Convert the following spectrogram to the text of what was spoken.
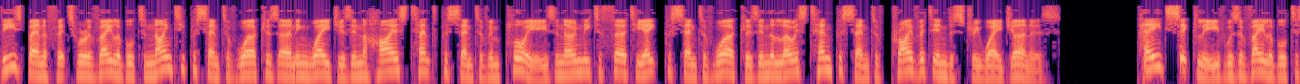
These benefits were available to 90% of workers earning wages in the highest 10th percent of employees and only to 38% of workers in the lowest 10% of private industry wage earners. Paid sick leave was available to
